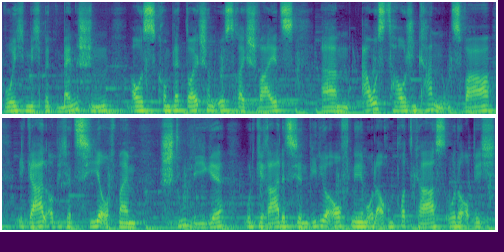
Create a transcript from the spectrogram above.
wo ich mich mit Menschen aus komplett Deutschland, Österreich, Schweiz ähm, austauschen kann. Und zwar egal, ob ich jetzt hier auf meinem Stuhl liege und gerade jetzt hier ein Video aufnehme oder auch einen Podcast oder ob ich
